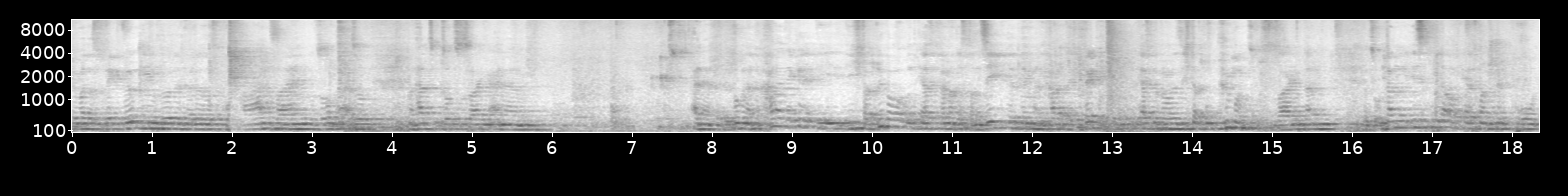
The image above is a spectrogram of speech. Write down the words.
Wenn man das wegwirken würde, würde das profan sein und so. Also man hat sozusagen eine eine sogenannte Chalerdecke, die liegt da drüber und erst wenn man das dann segnet, nimmt man die Chalerdecke weg und erst wenn man sich darum kümmert sozusagen, dann, also, und dann isst jeder auch erstmal ein Stück Brot.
